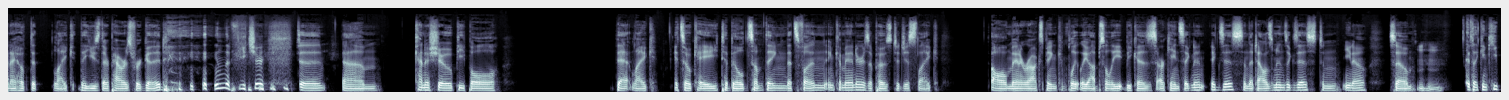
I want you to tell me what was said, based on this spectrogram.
and I hope that like they use their powers for good in the future to um, kind of show people that like it's okay to build something that's fun in Commander as opposed to just like all mana rocks being completely obsolete because arcane signet exists and the talismans exist and you know so mm-hmm. if they can keep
